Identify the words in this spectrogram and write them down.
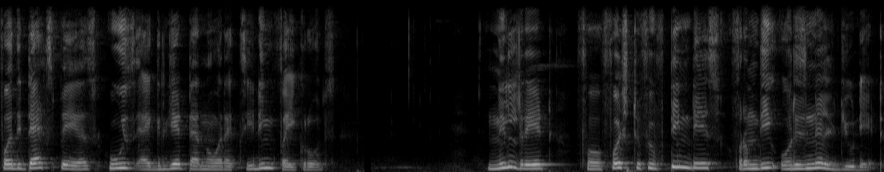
for the taxpayers whose aggregate turnover exceeding 5 crores nil rate for first 15 days from the original due date.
